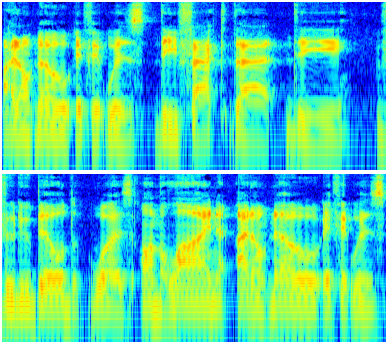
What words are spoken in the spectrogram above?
I don't know if it was the fact that the voodoo build was on the line. I don't know if it was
